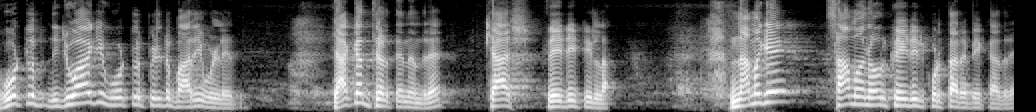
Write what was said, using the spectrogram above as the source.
ಹೋಟ್ಲ್ ನಿಜವಾಗಿ ಹೋಟ್ಲ್ ಫೀಲ್ಡ್ ಭಾರಿ ಒಳ್ಳೆಯದು ಯಾಕಂತ ಹೇಳ್ತೇನೆ ಅಂದರೆ ಕ್ಯಾಶ್ ಕ್ರೆಡಿಟ್ ಇಲ್ಲ. ನಮಗೆ ಸಾಮಾನು ಅವ್ರು ಕ್ರೆಡಿಟ್ ಕೊಡ್ತಾರೆ ಬೇಕಾದರೆ.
